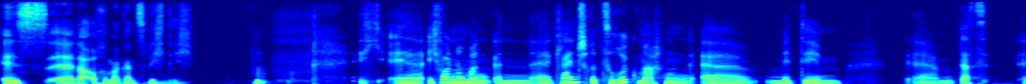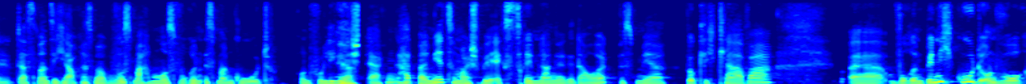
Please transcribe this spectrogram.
ist äh, da auch immer ganz wichtig. Ich, äh, ich wollte noch mal einen, äh, kleinen Schritt zurück machen äh, mit dem, ähm, dass, äh, dass man sich ja auch erstmal bewusst machen muss, worin ist man gut und wo liegen ja. die Stärken. Hat bei mir zum Beispiel extrem lange gedauert, bis mir wirklich klar war, äh, worin bin ich gut und wo,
